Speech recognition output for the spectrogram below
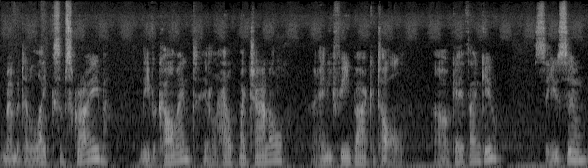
Remember to like, subscribe, leave a comment, it'll help my channel, any feedback at all. Okay, thank you. See you soon.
